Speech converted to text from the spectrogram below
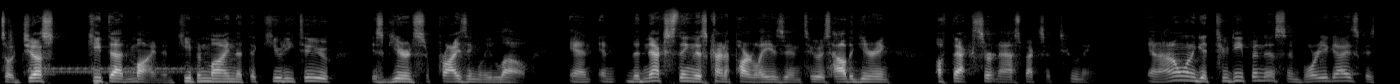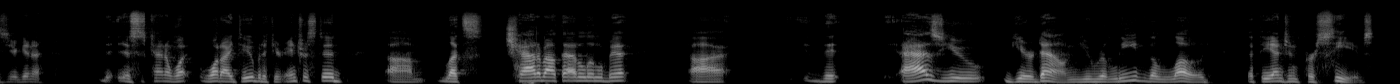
so just keep that in mind and keep in mind that the QD2 is geared surprisingly low. And, and the next thing this kind of parlays into is how the gearing affects certain aspects of tuning. And I don't want to get too deep in this and bore you guys because you're going to, this is kind of what, what I do. But if you're interested, um, let's chat about that a little bit. Uh, the, as you gear down, you relieve the load that the engine perceives.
